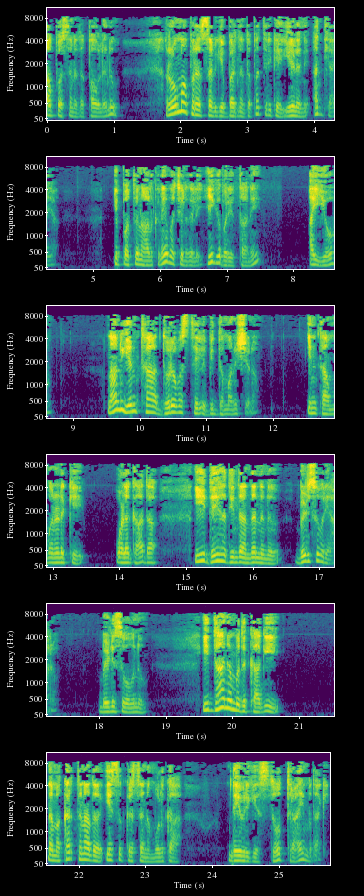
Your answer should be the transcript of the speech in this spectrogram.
ಅಪ್ಪಸನದ ಪೌಲನು ರೋಮಾಪುರ ಸಭೆಗೆ ಬರೆದಂತ ಪತ್ರಿಕೆ ಏಳನೇ ಅಧ್ಯಾಯ ಇಪ್ಪತ್ತು ನಾಲ್ಕನೇ ವಚನದಲ್ಲಿ ಹೀಗೆ ಬರೆಯುತ್ತಾನೆ, ಅಯ್ಯೋ, ನಾನು ಎಂಥ ದುರವಸ್ಥೆಯಲ್ಲಿ ಬಿದ್ದ ಮನುಷ್ಯನು. ಇಂಥ ಮರಣಕ್ಕೆ ಒಳಗಾದ ಈ ದೇಹದಿಂದ ನನ್ನನ್ನು ಬಿಡಿಸುವರ್ಯಾರು ಬಿಡಿಸುವವನು ಇದ್ದಾನೆಂಬುದಕ್ಕಾಗಿ ನಮ್ಮ ಕರ್ತನಾದ ಯೇಸು ಕ್ರಿಸ್ತನ ಮೂಲಕ ದೇವರಿಗೆ ಸ್ತೋತ್ರ ಎಂಬುದಾಗಿ.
